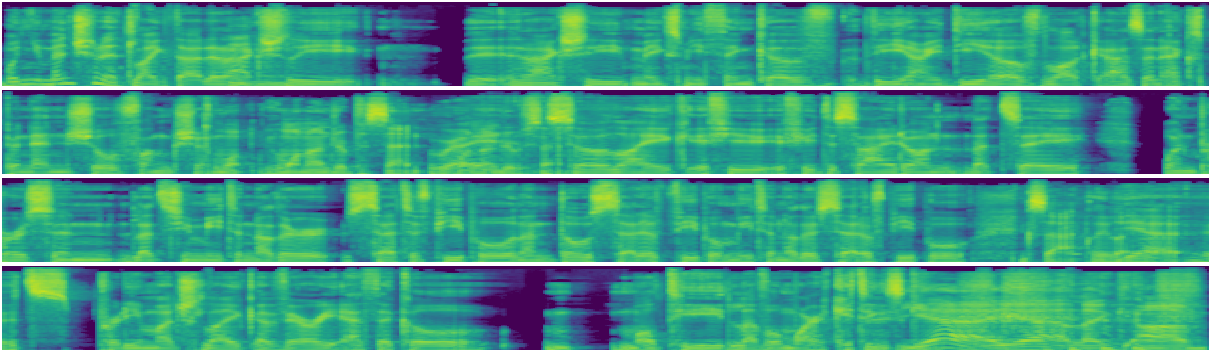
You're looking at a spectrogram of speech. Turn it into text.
when you mention it like that it Mm-hmm. actually it actually makes me think of the idea of luck as an exponential function One hundred percent, right hundred percent. so like if you if you decide on let's say one person lets you meet another set of people then those set of people meet another set of people Exactly. Like yeah it's pretty much like a very ethical multi-level marketing scheme Yeah, yeah. Like um,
